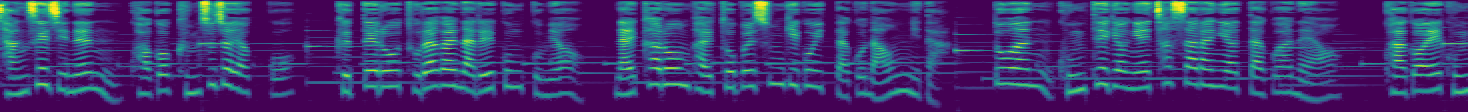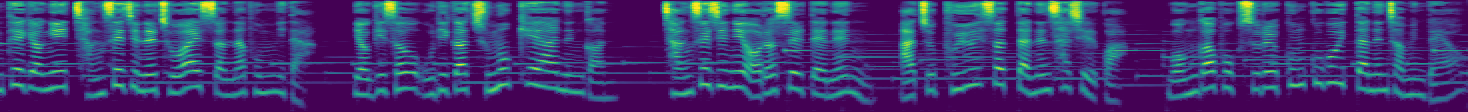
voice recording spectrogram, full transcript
장세진은 과거 금수저였고 그때로 돌아갈 날을 꿈꾸며 날카로운 발톱을 숨기고 있다고 나옵니다. 또한 공태경의 첫사랑이었다고 하네요. 과거에 공태경이 장세진을 좋아했었나 봅니다. 여기서 우리가 주목해야 하는 건 장세진이 어렸을 때는 아주 부유했었다는 사실과 뭔가 복수를 꿈꾸고 있다는 점인데요.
